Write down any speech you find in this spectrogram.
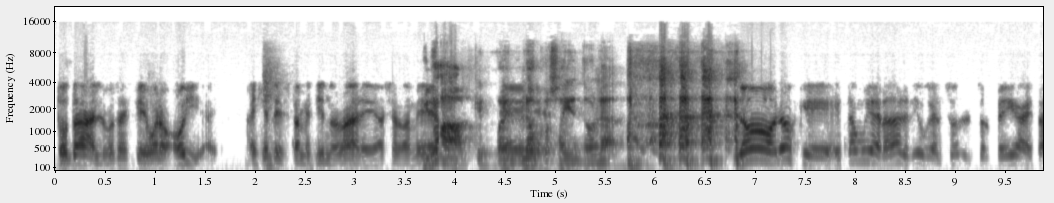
Total, vos sabés que, bueno, hoy hay gente que se está metiendo al mar, ¿eh? Ayer también. Mirá, que, bueno, eh, locos hay en todos lados. no, no, es que está muy agradable, digo que el sol, el sol pega, está,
